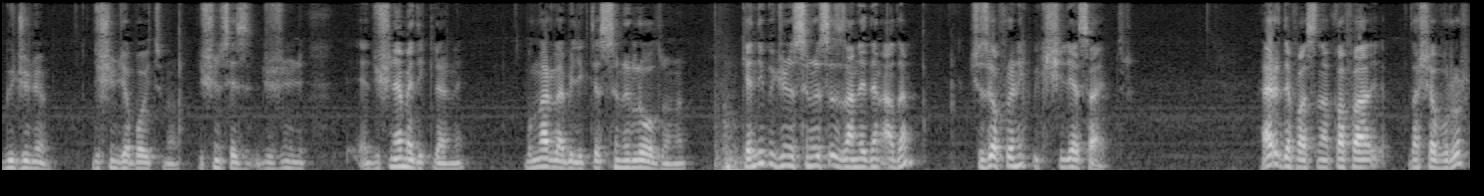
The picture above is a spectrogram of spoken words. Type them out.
gücünü, düşünce boyutunu, düşünsez, düşün, e, düşünemediklerini, bunlarla birlikte sınırlı olduğunu, kendi gücünü sınırsız zanneden adam şizofrenik bir kişiliğe sahiptir. Her defasında kafa daşa vurur,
